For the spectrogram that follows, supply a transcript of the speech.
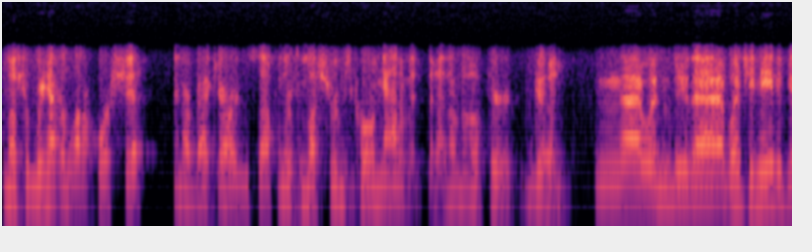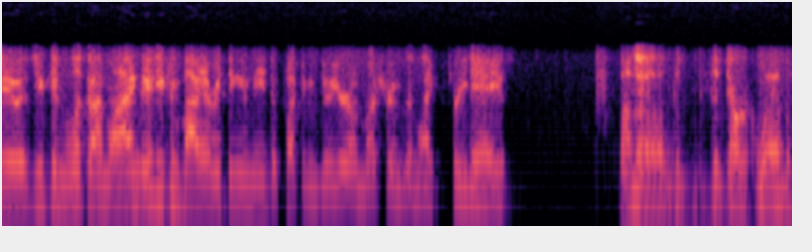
mushroom. We have a lot of horse shit in our backyard and stuff, and there's mushrooms growing out of it, but I don't know if they're good. No, I wouldn't do that. What you need to do is you can look online, dude. You can buy everything you need to fucking do your own mushrooms in like three days. On uh, the the dark web.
